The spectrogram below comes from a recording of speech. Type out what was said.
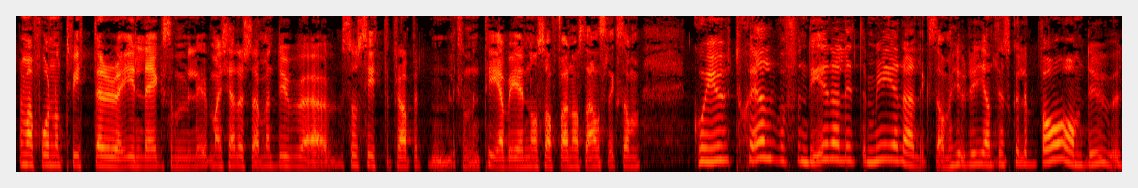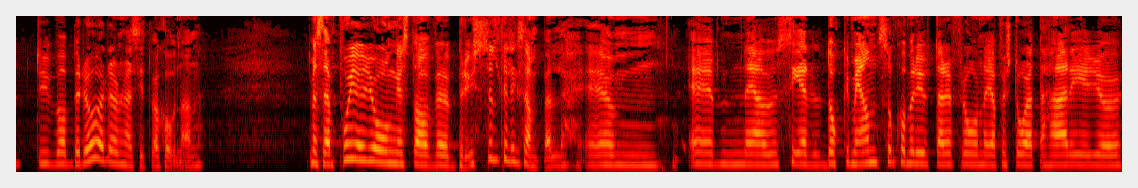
när man får någon Twitter-inlägg som man känner så här, men du eh, som sitter framför liksom, en tv i någon soffa någonstans, liksom, gå ut själv och fundera lite mer liksom, hur det egentligen skulle vara om du, du var berörd av den här situationen. Men sen får jag ju ångest av eh, Bryssel till exempel. Um, um, när jag ser dokument som kommer ut därifrån och jag förstår att det här är ju,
